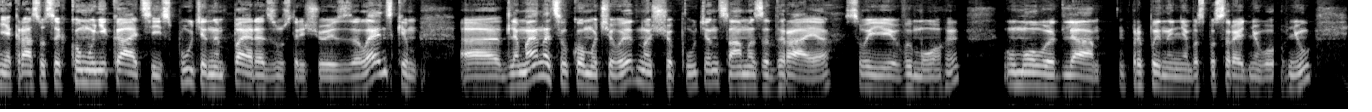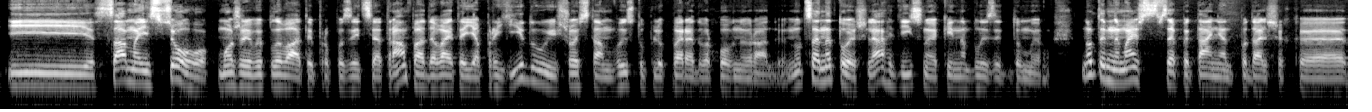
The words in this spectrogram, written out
Якраз оцих комунікацій з Путіним перед зустрічю із Зеленським для мене цілком очевидно, що Путін саме задирає свої вимоги, умови для припинення безпосереднього вогню, і саме із цього може випливати пропозиція Трампа. Давайте я приїду і щось там виступлю перед Верховною Радою. Ну це не той шлях, дійсно, який наблизить до миру. Ну тим не менш, все питання подальших е,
